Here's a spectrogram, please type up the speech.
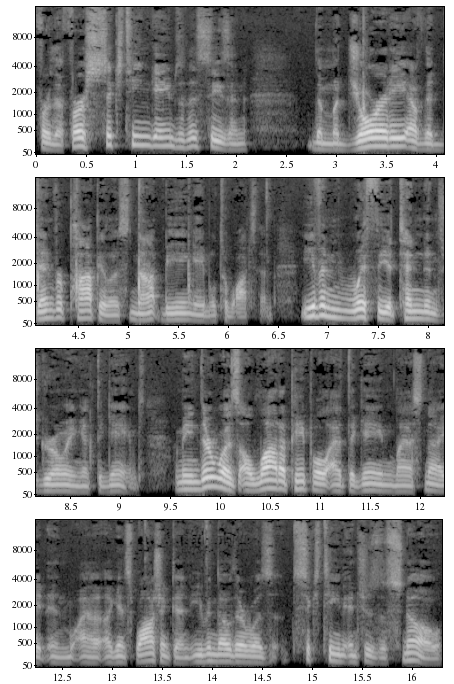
for the first 16 games of this season the majority of the Denver populace not being able to watch them, even with the attendance growing at the games. I mean, there was a lot of people at the game last night in uh, against Washington, even though there was 16 inches of snow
